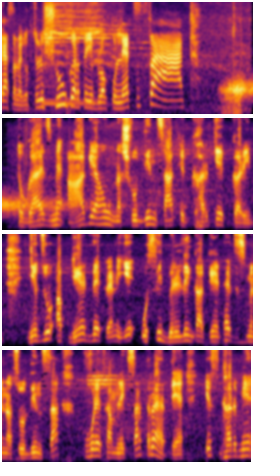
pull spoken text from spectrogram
कैसा लगे। तो चलो शुरू करते हैं ये ब्लॉग को। लेट्स स्टार्ट तो गाइज़ मैं आ गया हूँ नशरुद्दीन शाह के घर के करीब। ये जो आप गेट देख रहे हैं ना, ये उसी बिल्डिंग का गेट है जिसमें नसरुद्दीन शाह पूरे फैमिली के साथ रहते हैं। इस घर में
